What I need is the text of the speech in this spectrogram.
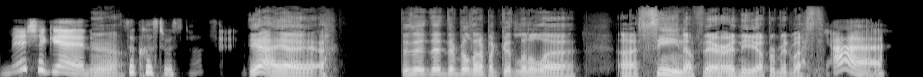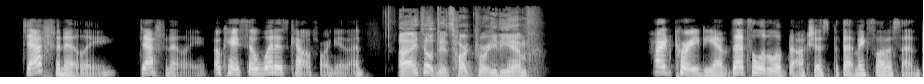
Michigan. Yeah. So close to Wisconsin. Yeah, yeah, yeah. There's a, they're they're building up a good little uh, uh, scene up there in the upper Midwest. Yeah, definitely, definitely. Okay, so what is California then? I told you it's hardcore EDM. Hardcore EDM. That's a little obnoxious, but that makes a lot of sense.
